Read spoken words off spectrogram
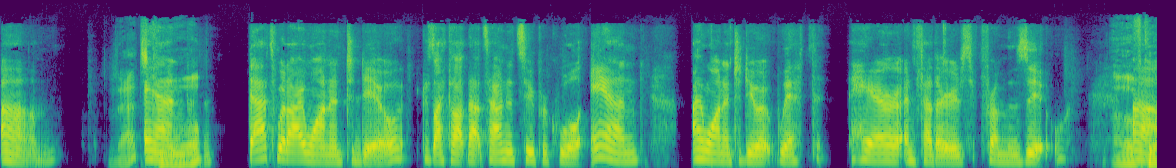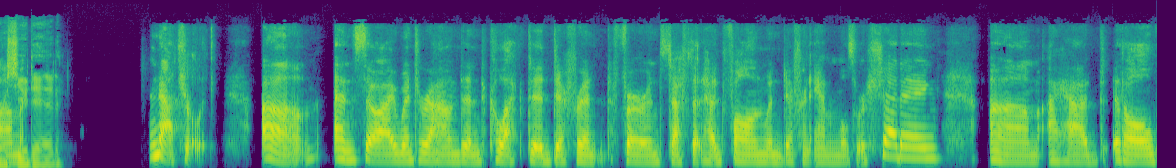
Um, that's and cool. That's what I wanted to do because I thought that sounded super cool. And I wanted to do it with hair and feathers from the zoo. Of course, um, you did. Naturally. Um, and so I went around and collected different fur and stuff that had fallen when different animals were shedding. Um, I had it all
